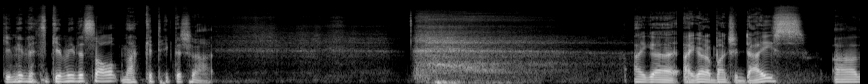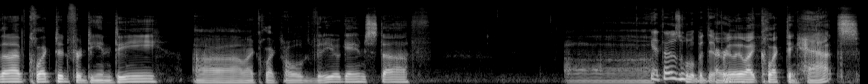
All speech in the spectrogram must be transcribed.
Give me the give me the salt, and I can take the shot. I got I got a bunch of dice uh, that I've collected for D and D. Um, I collect old video game stuff. yeah, that was a little bit different. I really like collecting hats.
